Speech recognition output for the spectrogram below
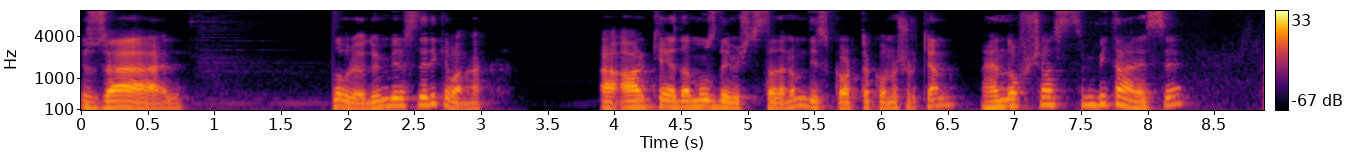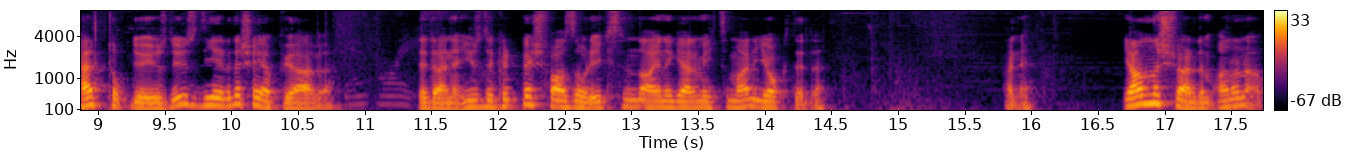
Güzel. vuruyor. Dün birisi dedi ki bana. Arke ya da Muz demişti sanırım Discord'da konuşurken. Hand of Justice'ın bir tanesi health topluyor %100. Diğeri de şey yapıyor abi. Dedi hani %45 fazla vuruyor. İkisinin de aynı gelme ihtimali yok dedi. Hani. Yanlış verdim. Anana...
